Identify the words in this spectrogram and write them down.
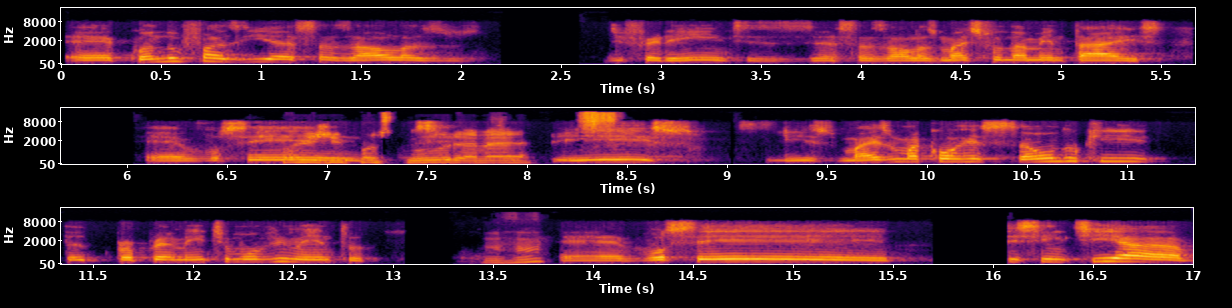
É, quando fazia essas aulas diferentes, essas aulas mais fundamentais, é, você... Corrigir postura, né? Isso, isso, mais uma correção do que propriamente o movimento. Uhum. É, você se sentia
